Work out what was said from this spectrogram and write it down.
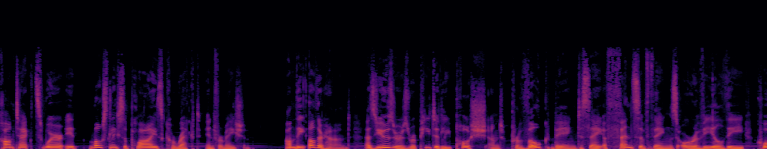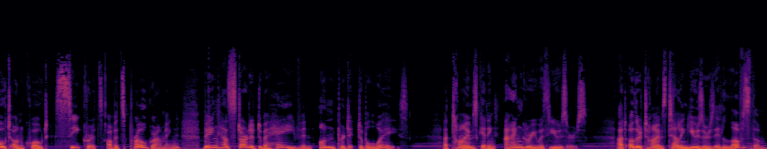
contexts where it mostly supplies correct information. On the other hand, as users repeatedly push and provoke Bing to say offensive things or reveal the quote unquote secrets of its programming, Bing has started to behave in unpredictable ways. At times, getting angry with users. At other times, telling users it loves them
